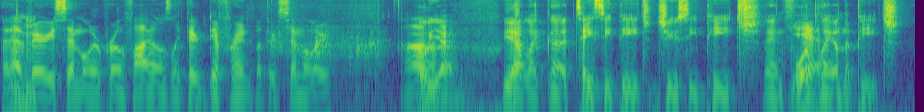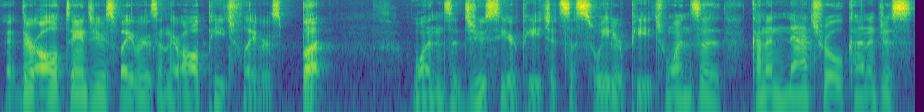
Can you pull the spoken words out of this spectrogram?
that Mm-hmm. have very similar profiles, like they're different but they're similar. Oh yeah, Um, yeah, like uh, tasty peach, juicy peach, and foreplay Yeah. on the peach. They're all Tangiers flavors, and they're all peach flavors. But one's a juicier peach; it's a sweeter peach. One's a kind of natural, kind of just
